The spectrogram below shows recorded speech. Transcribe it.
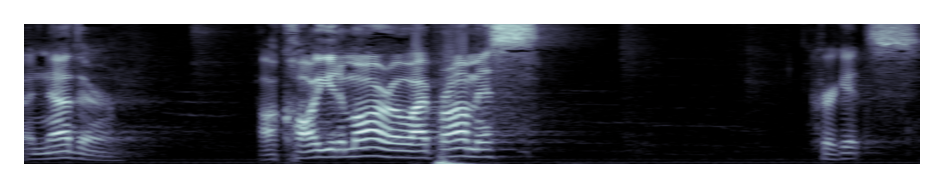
another. I'll call you tomorrow, I promise. Crickets.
